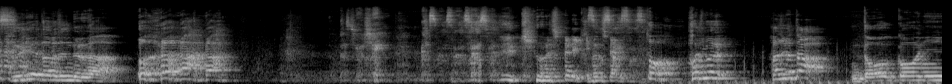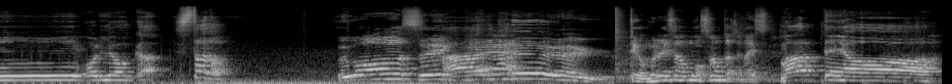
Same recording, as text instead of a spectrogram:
すげえ楽しんでるな。気持ち悪い気持ち悪い。あ始まる。始まった。どこに降りようか。スタート。うおーすげえ。る。てか村井さんもうサンタじゃないっすね。待ってよ。ー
